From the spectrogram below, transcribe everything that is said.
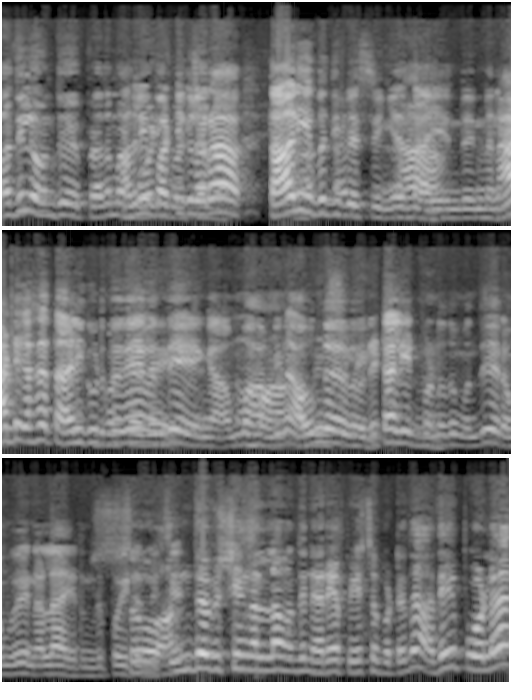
பதில வந்து பிரதமர் பர்டிகுலரா தாலியை பத்தி பேசுறீங்க. இந்த நாட்டுக்காக தாலி கொடுத்ததே வந்து எங்க அம்மா அப்படின்னு அவங்க ரிட்டாலியேட் பண்ணதும் வந்து ரொம்பவே நல்லா இருந்து போயிட்டு அந்த விஷயங்கள்லாம் வந்து நிறைய பேசப்பட்டது. அதே போல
